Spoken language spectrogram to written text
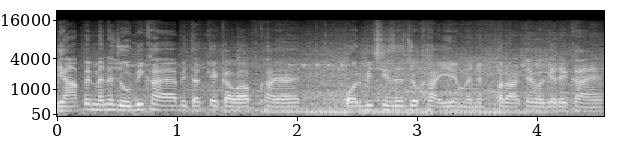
यहाँ पे मैंने जो भी खाया अभी तक के, कबाब खाया है, और भी चीज़ें जो खाई है मैंने, पराठे वगैरह खाए हैं,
